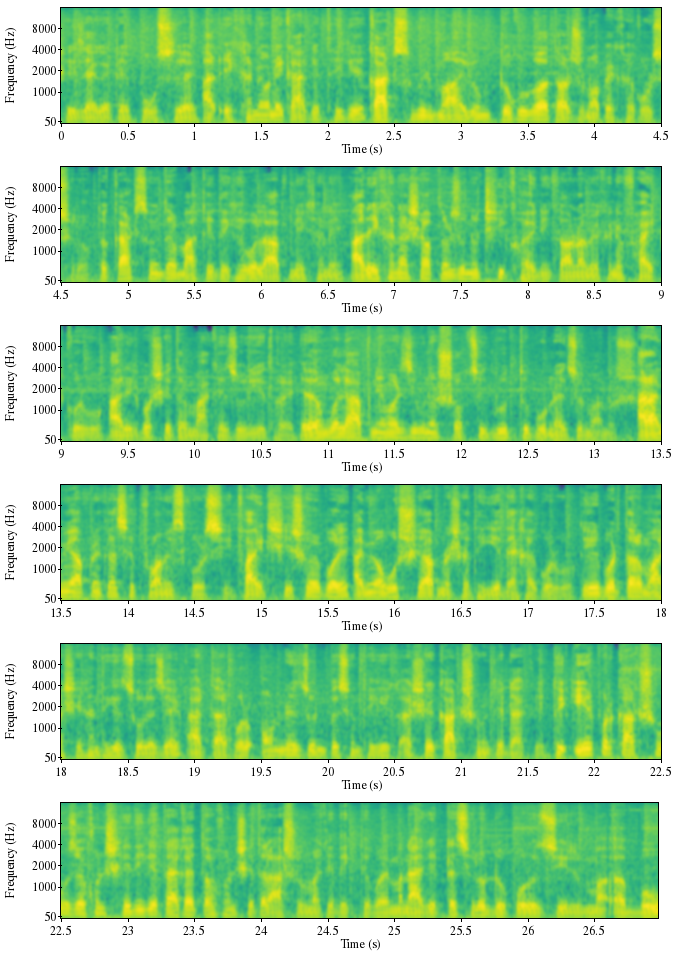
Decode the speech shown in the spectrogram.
সেই জায়গাটায় পৌঁছে যায়। আর এখানে অনেক আগে থেকে কাটসুমির মা এবং টোকোগা তার জন্য অপেক্ষা করছিল। তো কাটসুমি তার মাকে দেখে বলে, আপনি এখানে আর এখানে আসা আপনার জন্য ঠিক হয়নি, কারণ আমি এখানে ফাইট করব। আর এরপর সে তার মাকে জড়িয়ে ধরে। এবং বলে, আপনি আমার জীবনের সবচেয়ে গুরুত্বপূর্ণ একজন মানুষ। আর আমি আপনার কাছে প্রমিস করছি। ফাইট শেষ হওয়ার পরে আমি অবশ্যই আপনার সাথে গিয়ে দেখা করব। তো এরপর তার মা সেখান থেকে চলে যায়, আর তারপর অন্য একজন পেছন থেকে আসে কাটসুমিকে ডাকে। তো এরপর কাটসুমি যখন সেদিকে তাকায়, তখন সে তার আসল মাকে দেখতে পায়। মানে আগেরটা ছিল ডোপরুচির বউ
